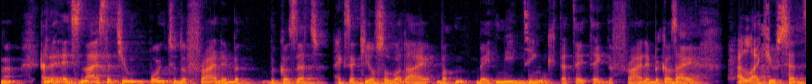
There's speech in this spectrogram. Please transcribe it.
And it's nice that you point to the Friday, but because that's exactly also what I what made me think that they take the Friday. Because I, I like you said,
